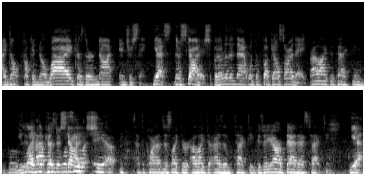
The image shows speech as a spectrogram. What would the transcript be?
I don't fucking know why because they're not interesting. Yes, they're Scottish, but other than that, what the fuck else are they? I like the tag team. We'll You like them 'cause happens. they're We'll see what- Scottish. yeah, uh, that's the point. I just like their. I like the as a tag team because they are a badass tag team. Yeah.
